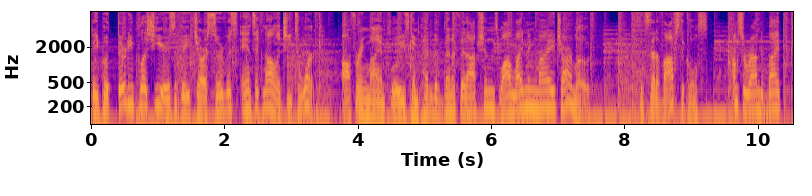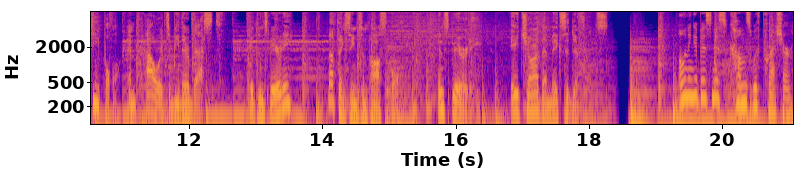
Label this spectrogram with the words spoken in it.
They put 30 plus years of HR service and technology to work, offering my employees competitive benefit options while lightening my HR load. Instead of obstacles, I'm surrounded by people empowered to be their best. With Insperity, nothing seems impossible. Insperity, HR that makes a difference. Owning a business comes with pressure.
